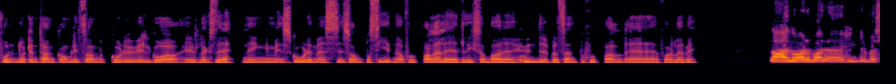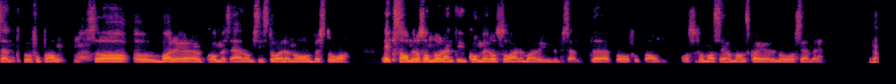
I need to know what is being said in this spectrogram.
funnet noen tanker om litt sånn hvor du vil gå i en slags retning skolemessig sånn på siden av fotball, eller er det liksom bare 100% på fotball eh, foreløpig? Nei, nå er det bare 100% på fotball. Så bare komme seg gjennom siste året og bestå eksamener og sånn når den tid kommer, og så er det bare 100 eh, på fotball. Og så får man se om man skal gjøre noe senere. Ja.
